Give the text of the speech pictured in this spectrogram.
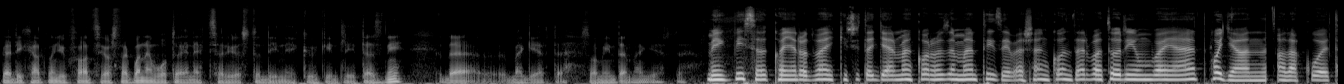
Pedig hát mondjuk Franciaországban nem volt olyan egyszerű ösztöndíj nélkül kint létezni, de megérte, szóval minden megérte. Még visszakanyarodva egy kicsit a gyermekkorhoz, mert tíz évesen konzervatóriumba járt. Hogyan alakult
